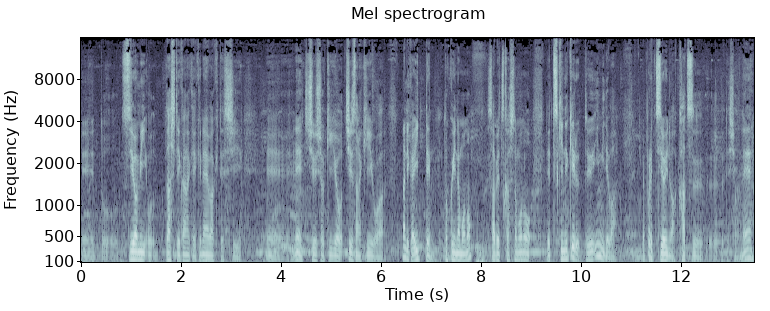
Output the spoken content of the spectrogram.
えーと、強みを出していかなきゃいけないわけですし、えー、ね、中小企業小さな企業が何か1点得意なもの差別化したもので突き抜けるという意味ではやっぱり強いのはカツでしょうね、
